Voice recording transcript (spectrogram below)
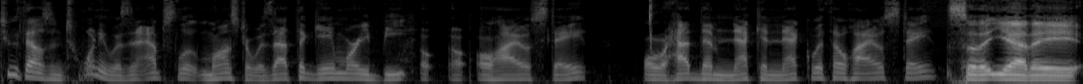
2020 was an absolute monster. Was that the game where he beat Ohio State or had them neck and neck with Ohio State? So that yeah, they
